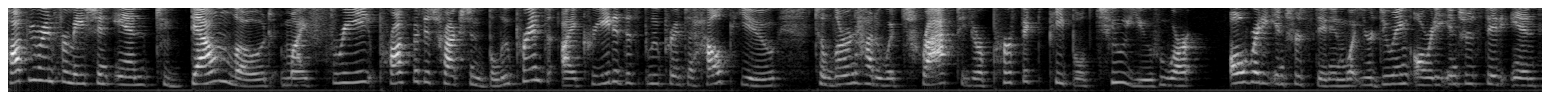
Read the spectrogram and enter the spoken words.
pop your information in to download my free prospect attraction blueprint. I created this blueprint to help you to learn how to attract your perfect people to you who are already interested in what you're doing, already interested in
